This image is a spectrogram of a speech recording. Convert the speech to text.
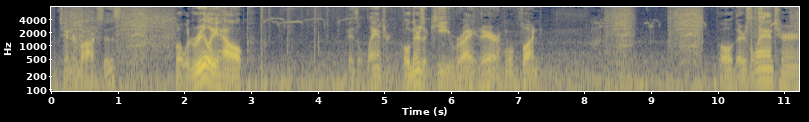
Some tinder boxes. What would really help is a lantern. Oh, and there's a key right there. Oh, fun. Oh, there's a lantern.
